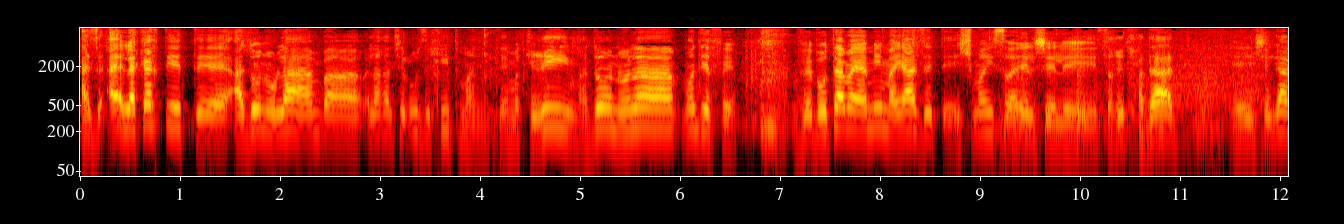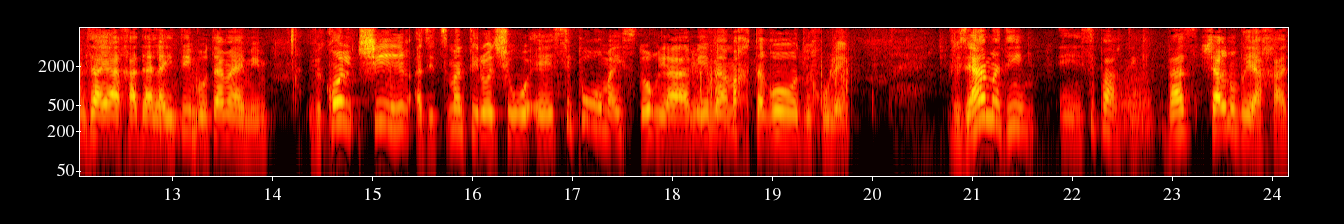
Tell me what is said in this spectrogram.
אז לקחתי את אדון עולם בלחן של עוזי חיטמן, אתם מכירים? אדון עולם, מאוד יפה. ובאותם הימים היה אז את שמע ישראל של שרית חדד, שגם זה היה אחד הלהיטים באותם הימים. וכל שיר, אז הצמנתי לו איזשהו סיפור מההיסטוריה, מהמחתרות וכולי. וזה היה מדהים, סיפרתי, ואז שרנו ביחד,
